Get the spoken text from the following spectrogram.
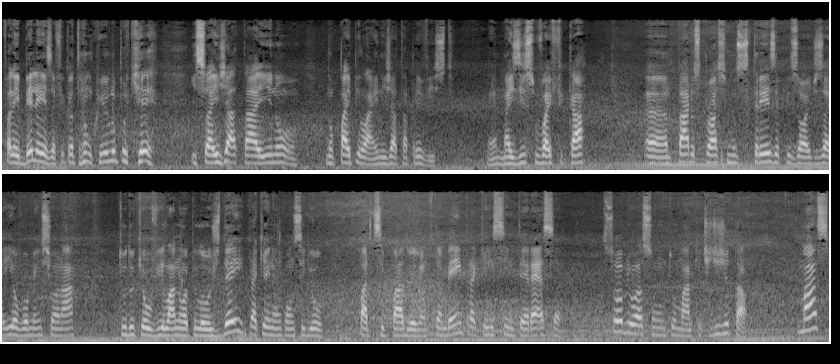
Falei, beleza, fica tranquilo porque isso aí já está aí no, no pipeline, já está previsto. Né? Mas isso vai ficar uh, para os próximos três episódios aí, eu vou mencionar tudo que eu vi lá no Upload Day, para quem não conseguiu participar do evento também, para quem se interessa sobre o assunto marketing digital. Mas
